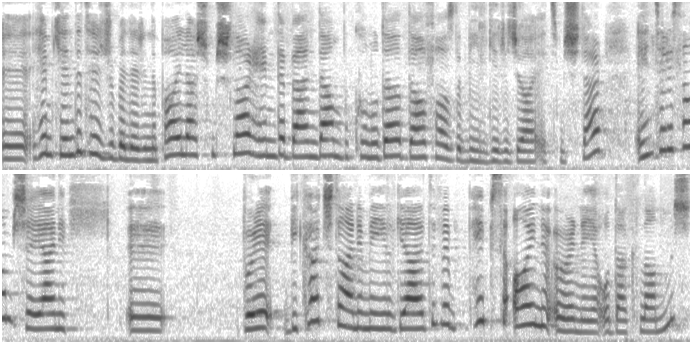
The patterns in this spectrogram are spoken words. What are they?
e, hem kendi tecrübelerini paylaşmışlar hem de benden bu konuda daha fazla bilgi rica etmişler. Enteresan bir şey yani e, böyle birkaç tane mail geldi ve hepsi aynı örneğe odaklanmış.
